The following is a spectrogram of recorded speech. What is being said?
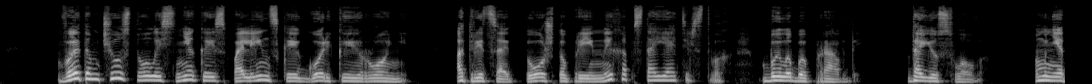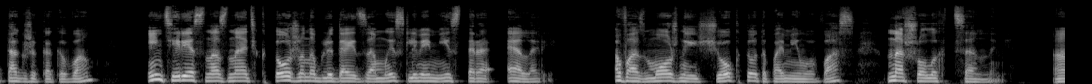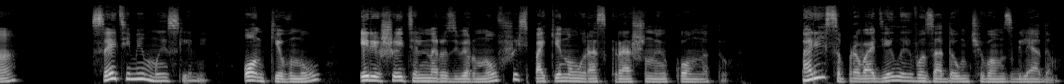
В этом чувствовалась некая исполинская горькая ирония. Отрицать то, что при иных обстоятельствах было бы правдой. Даю слово. Мне так же, как и вам, интересно знать, кто же наблюдает за мыслями мистера Эллари. Возможно, еще кто-то помимо вас нашел их ценными. А? С этими мыслями он кивнул и, решительно развернувшись, покинул раскрашенную комнату. Париса проводила его задумчивым взглядом.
